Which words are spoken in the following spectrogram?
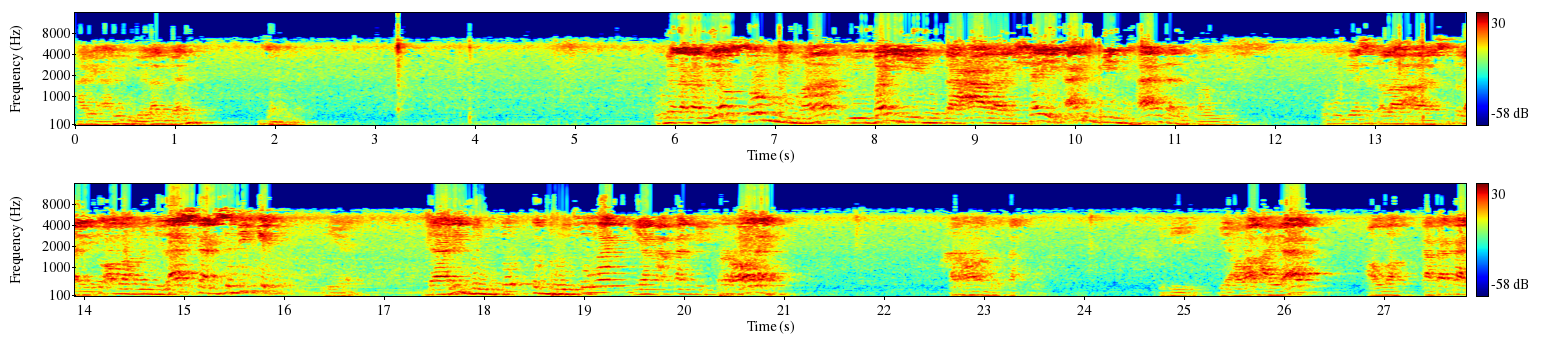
hari-hari di dalam jannah. Udah kata beliau, "Tsumma yubayyinu ta'ala syai'an min hadzal qaul." Kemudian setelah setelah itu Allah menjelaskan sedikit ya, dari bentuk keberuntungan yang akan diperoleh orang bertakwa. Jadi di awal ayat Allah katakan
